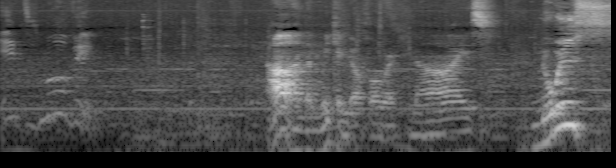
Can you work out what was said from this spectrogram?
It's moving. Ah, and then we can go forward. Nice. Nice.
